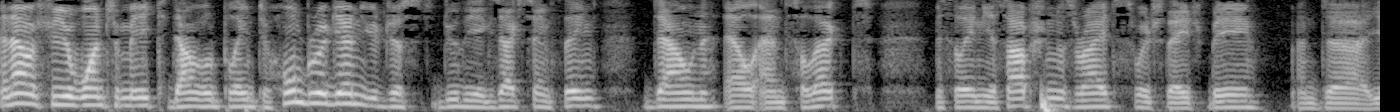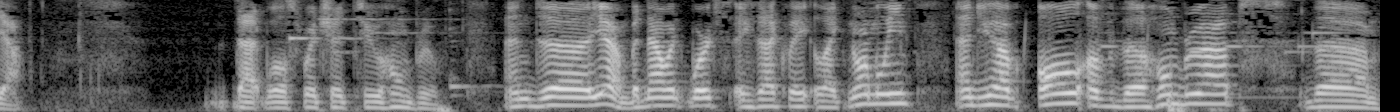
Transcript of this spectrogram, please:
And now if you want to make download play into homebrew again, you just do the exact same thing. Down, L and select. Miscellaneous options, right? Switch the HB. And uh, yeah, that will switch it to homebrew. And uh, yeah, but now it works exactly like normally. And you have all of the homebrew apps. The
